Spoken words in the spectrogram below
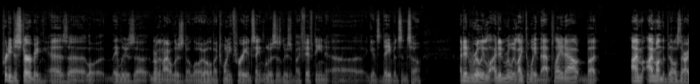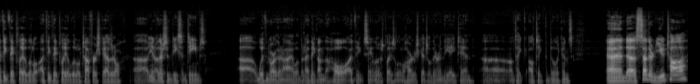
pretty disturbing. As uh, they lose, uh, Northern Iowa loses to Loyola by 23, and St. Louis is loses by 15 uh, against Davidson. So I didn't really li- I didn't really like the way that played out, but I'm I'm on the Bills there. I think they play a little. I think they play a little tougher schedule. Uh, you know, there's some decent teams uh, with Northern Iowa. But I think on the whole, I think St. Louis plays a little harder schedule there in the A10. Uh, I'll take I'll take the Billikens. And Southern Utah.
